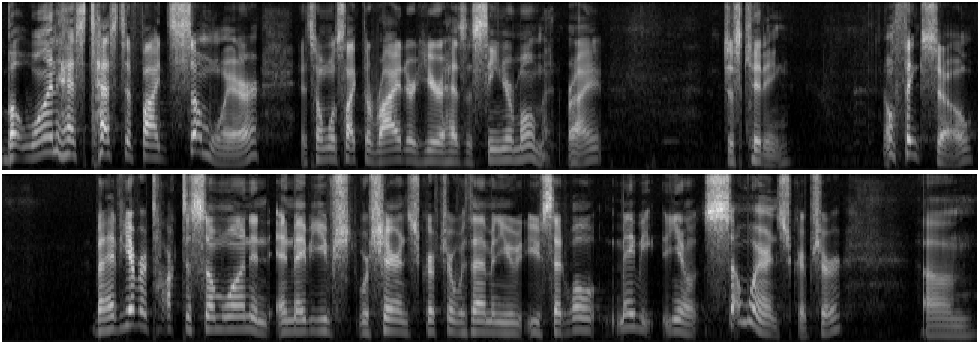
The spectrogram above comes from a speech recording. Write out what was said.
But one has testified somewhere. It's almost like the writer here has a senior moment, right? Just kidding. I don't think so. But have you ever talked to someone and, and maybe you were sharing scripture with them and you, you said, well, maybe, you know, somewhere in scripture, um,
